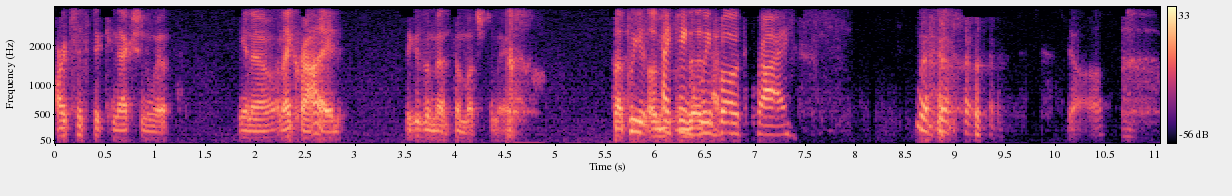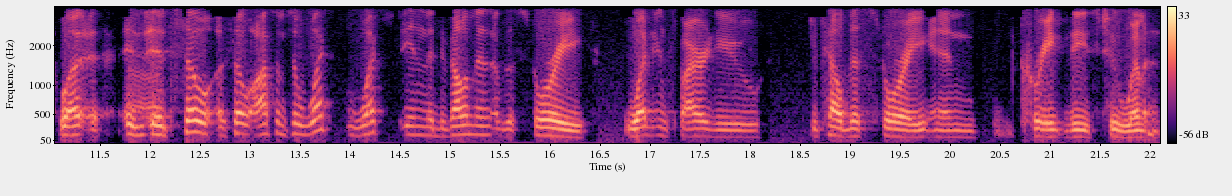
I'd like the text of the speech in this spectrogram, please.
artistic connection with, you know, and I cried because it meant so much to me. But Pooya, um, I think we both cried. yeah. Well, it, it's so so awesome. So, what what in the development of the story? What inspired you to tell this story and create these two women?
